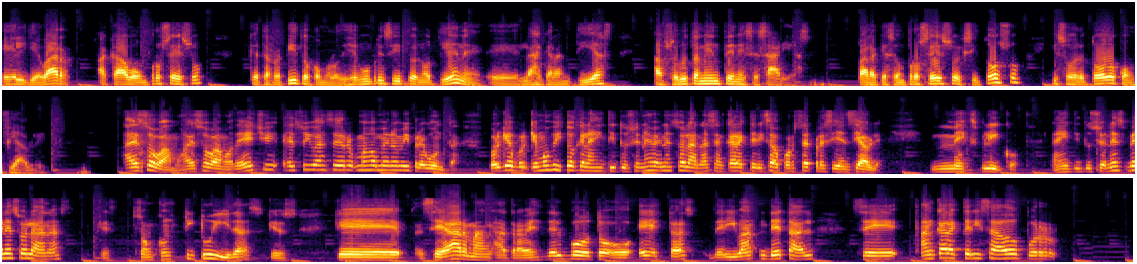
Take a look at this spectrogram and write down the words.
el llevar a cabo un proceso que, te repito, como lo dije en un principio, no tiene eh, las garantías absolutamente necesarias para que sea un proceso exitoso y sobre todo confiable. A eso vamos, a eso vamos. De hecho, eso iba a ser más o menos mi pregunta. ¿Por qué? Porque hemos visto que las instituciones venezolanas se han caracterizado por ser presidenciables. Me explico. Las instituciones venezolanas que son constituidas, que, que se arman a través del voto o estas derivan de tal, se han caracterizado por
